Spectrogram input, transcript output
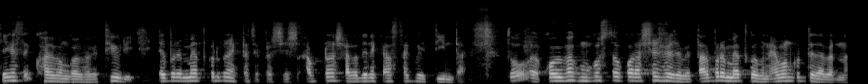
ঠিক আছে? খ এবং গ বিভাগের থিওরি এরপরে ম্যাথ করবেন, একটা চ্যাপ্টার শেষ। আপনার সারাদিনে কাজ থাকবে তিনটা। তো আহ, ক মুখস্থ করা শেষ হয়ে যাবে তারপরে ম্যাথ করবেন এমন করতে যাবেন না।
